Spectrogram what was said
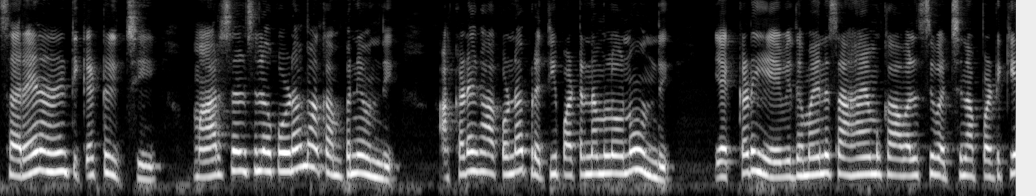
సరేనని టికెట్ ఇచ్చి మార్సెల్స్లో కూడా మా కంపెనీ ఉంది. అక్కడే కాకుండా ప్రతి పట్టణంలోనూ ఉంది. ఎక్కడ ఏ విధమైన సహాయం కావాల్సి వచ్చినప్పటికీ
